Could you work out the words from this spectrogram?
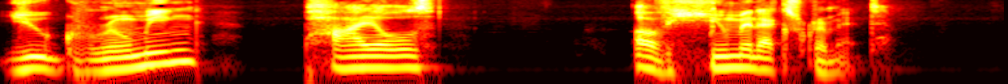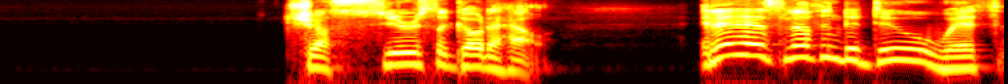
you grooming piles of human excrement. Just seriously go to hell. And it has nothing to do with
